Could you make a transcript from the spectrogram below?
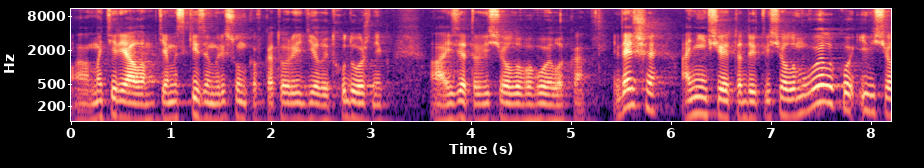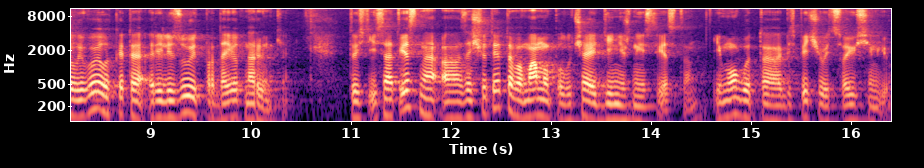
э, материалам, тем эскизам рисунков, которые делает художник э, из этого веселого войлока. И дальше они все это дают веселому войлоку, и веселый войлок это реализует, продает на рынке. То есть, и, соответственно, а, за счет этого мамы получают денежные средства и могут а, обеспечивать свою семью.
